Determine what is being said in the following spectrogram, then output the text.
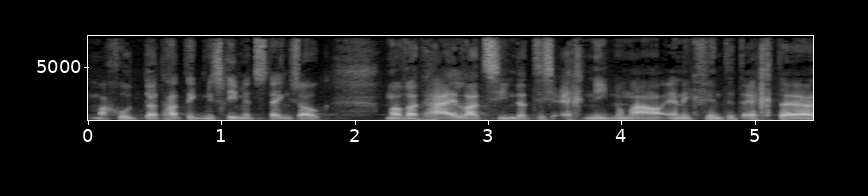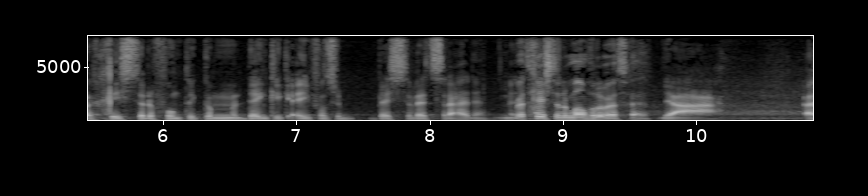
Maar goed, dat had ik misschien met Stenks ook. Maar wat hij laat zien, dat is echt niet normaal. En ik vind het echt, eh, gisteren vond ik hem denk ik een van zijn beste wedstrijden. Werd gisteren de man van de wedstrijd? ja, eh,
